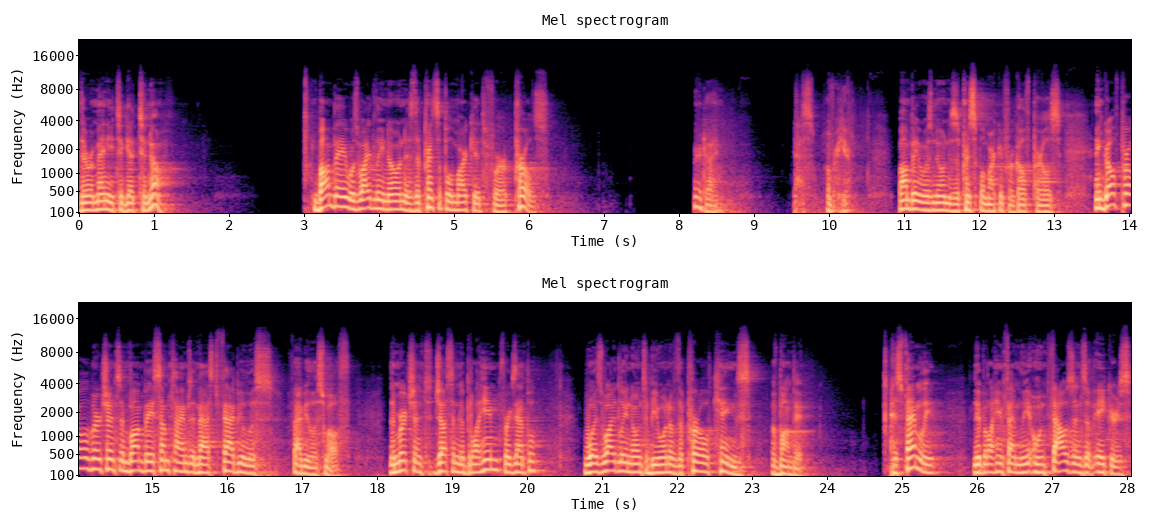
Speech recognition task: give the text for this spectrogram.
there were many to get to know. Bombay was widely known as the principal market for pearls. Where did I? Yes, over here. Bombay was known as the principal market for Gulf pearls. And Gulf pearl merchants in Bombay sometimes amassed fabulous, fabulous wealth. The merchant Jasim Ibrahim, for example, was widely known to be one of the pearl kings of Bombay. His family, the Ibrahim family, owned thousands of acres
